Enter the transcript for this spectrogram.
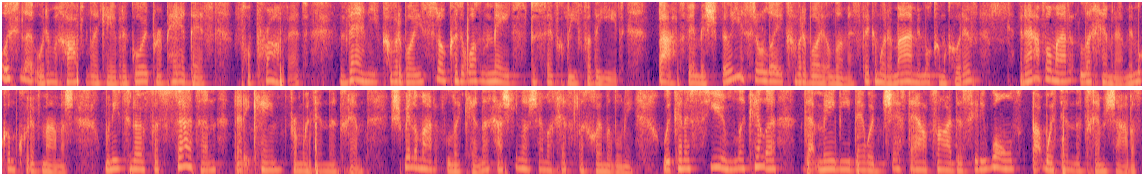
Usila urem chafel lekev, the goy prepared this for profit, then you covered by Yisrael because it wasn't made specifically for the Yid. But vim b'shvil Yisrael lo covered by ulumis. The gemura ma mimukam kurev, ravomar lechemra mimukam kurev mamash. We need to know for certain that it came from within the trim. We can assume lekila that maybe they were just outside the city walls, but within the trim Shabbos.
